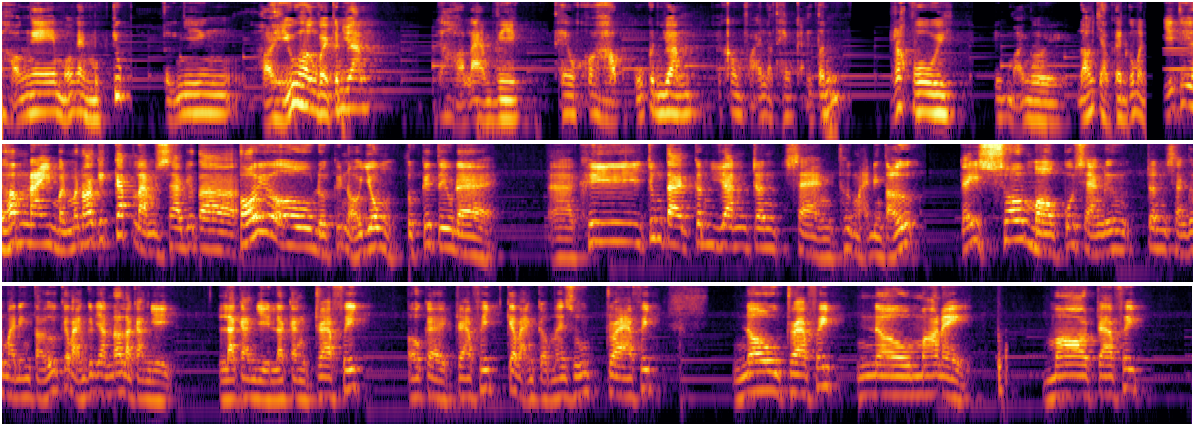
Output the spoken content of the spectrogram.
họ nghe mỗi ngày một chút tự nhiên họ hiểu hơn về kinh doanh để họ làm việc theo khoa học của kinh doanh chứ không phải là theo cảm tính rất vui được mọi người đón chào kênh của mình Vậy thì hôm nay mình mới nói cái cách làm sao chúng ta tối ưu được cái nội dung, được cái tiêu đề à, khi chúng ta kinh doanh trên sàn thương mại điện tử. Cái số 1 của sàn điện, trên sàn thương mại điện tử các bạn kinh doanh đó là cần gì? Là cần gì? Là cần traffic. Ok, traffic các bạn comment xuống traffic. No traffic, no money. More traffic,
